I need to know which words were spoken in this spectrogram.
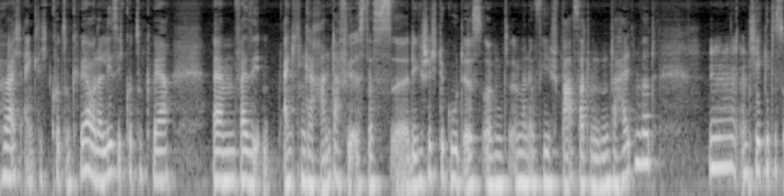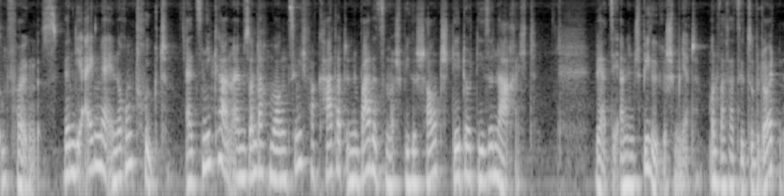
höre ich eigentlich kurz und quer oder lese ich kurz und quer, ähm, weil sie eigentlich ein Garant dafür ist, dass äh, die Geschichte gut ist und man irgendwie Spaß hat und unterhalten wird. Mm, und hier geht es um Folgendes. Wenn die eigene Erinnerung trügt. Als Nika an einem Sonntagmorgen ziemlich verkatert in den Badezimmerspiegel schaut, steht dort diese Nachricht. Wer hat sie an den Spiegel geschmiert? Und was hat sie zu bedeuten?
